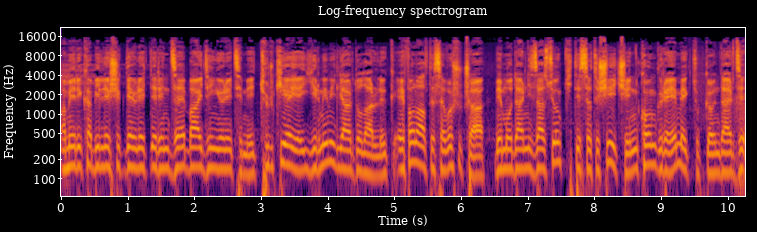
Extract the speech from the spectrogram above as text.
Amerika Birleşik Devletleri'nde Biden yönetimi Türkiye'ye 20 milyar dolarlık F-16 savaş uçağı ve modernizasyon kiti satışı için kongreye mektup gönderdi.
